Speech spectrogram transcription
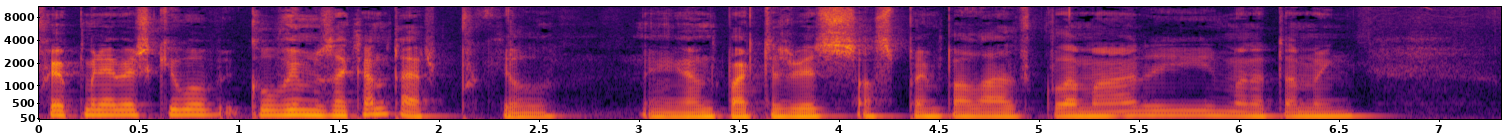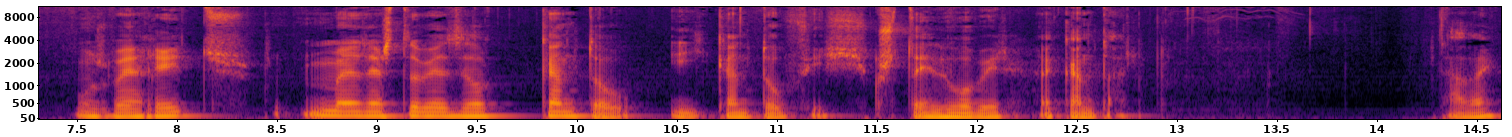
Que foi a primeira vez que, o, que o ouvimos a cantar, porque ele, em grande parte das vezes, só se põe para lá declamar e manda também uns berritos, mas esta vez ele cantou e cantou fixe. Gostei de ouvir a cantar. Está bem?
